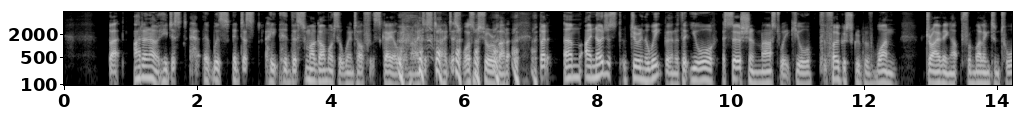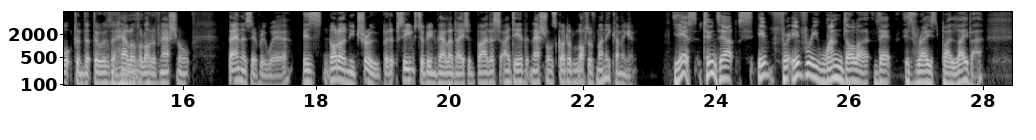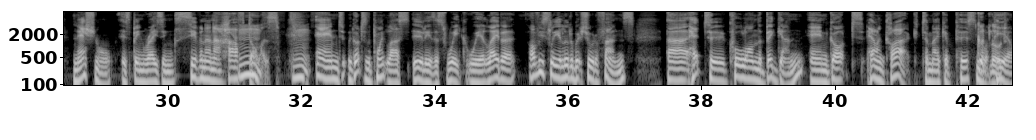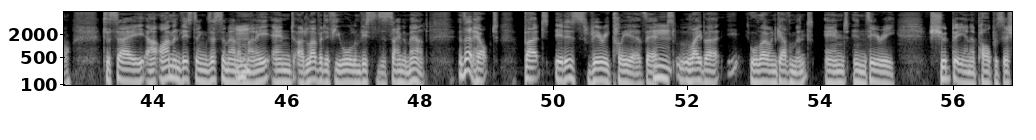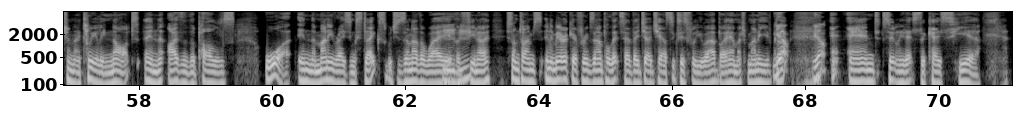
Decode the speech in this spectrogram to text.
but I don't know. He just it was it just he, the smugometer went off the scale, and I just I just wasn't sure about it. But um, I noticed during the week, Bernard, that your assertion last week, your focus group of one driving up from Wellington to Auckland, that there was a hell of a mm. lot of national banners everywhere, is not only true, but it seems to have been validated by this idea that National's got a lot of money coming in. Yes, it turns out for every one dollar that is raised by Labour, National has been raising seven and a half mm. dollars. Mm. Mm. And we got to the point last earlier this week where Labour, obviously a little bit short of funds, uh, had to call on the big gun and got Helen Clark to make a personal Good appeal Lord. to say, uh, I'm investing this amount mm. of money and I'd love it if you all invested the same amount. And that helped. But it is very clear that mm. Labour, although in government and in theory should be in a pole position, are clearly not in either the polls or in the money raising stakes, which is another way mm-hmm. of, you know, sometimes in America, for example, that's how they judge how successful you are by how much money you've got. Yeah. yeah. And certainly that's the case here.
